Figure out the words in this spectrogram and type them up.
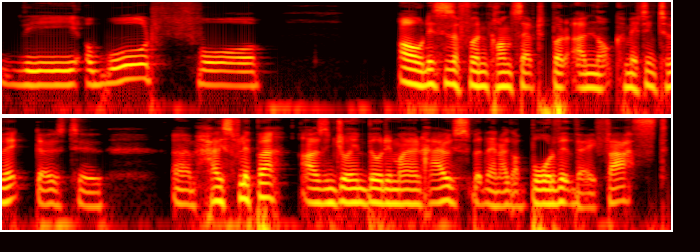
the award for oh, this is a fun concept, but I'm not committing to it goes to um, House Flipper. I was enjoying building my own house, but then I got bored of it very fast.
